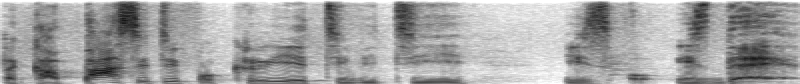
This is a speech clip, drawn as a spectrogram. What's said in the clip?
The capacity for creativity is, is there.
